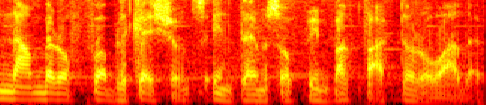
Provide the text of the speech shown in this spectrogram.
number of publications in terms of impact factor or other.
